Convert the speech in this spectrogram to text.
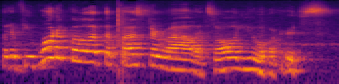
But if you want to call it the pastoral, it's all yours.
